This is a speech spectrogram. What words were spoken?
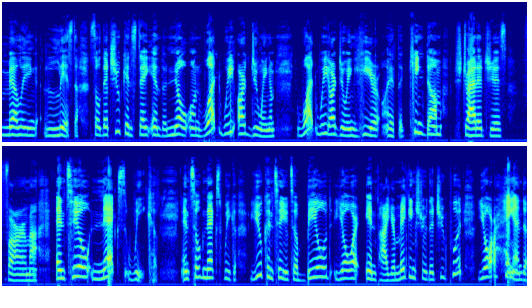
mailing list so that you can stay in the know on what we are doing, what we are doing here at the Kingdom Strategist firm. Until next week, until next week, you continue to build your empire, making sure that you put your hand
